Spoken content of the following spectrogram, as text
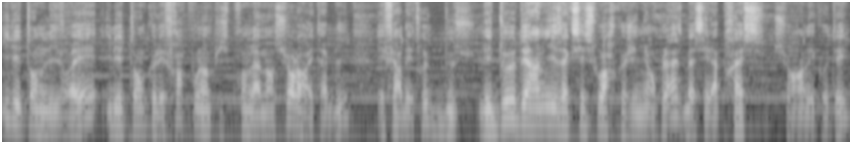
il est temps de livrer, il est temps que les frères Poulain puissent prendre la main sur leur établi et faire des trucs dessus. Les deux derniers accessoires que j'ai mis en place, bah, c'est la presse sur un des côtés,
